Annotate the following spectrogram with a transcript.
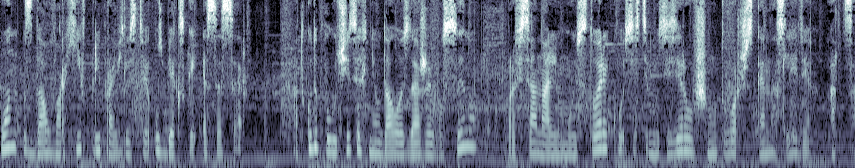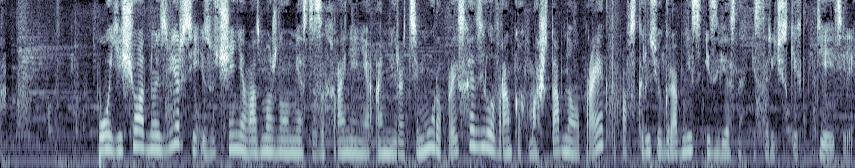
он сдал в архив при правительстве Узбекской ССР. Откуда получить их не удалось даже его сыну, профессиональному историку, систематизировавшему творческое наследие отца. По еще одной из версий, изучение возможного места захоронения Амира Тимура происходило в рамках масштабного проекта по вскрытию гробниц известных исторических деятелей.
